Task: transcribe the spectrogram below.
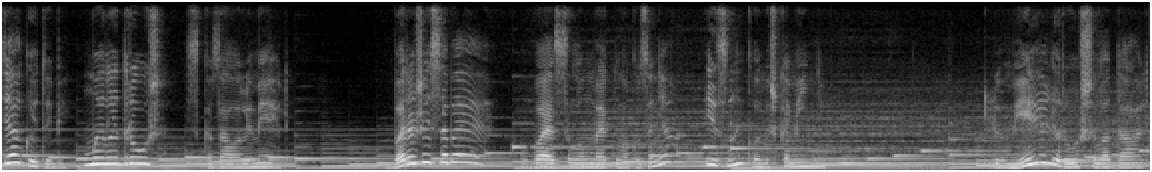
Дякую тобі, милий друже, сказала Люміель. Бережи себе, весело мекнула козеня і зникла між камінням. Люміель рушила далі.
